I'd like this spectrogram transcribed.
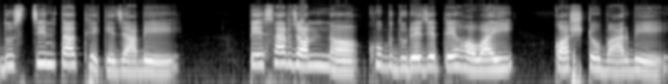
দুশ্চিন্তা থেকে যাবে। পেশার জন্য খুব দূরে যেতে হওয়াই কষ্ট বাড়বে।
